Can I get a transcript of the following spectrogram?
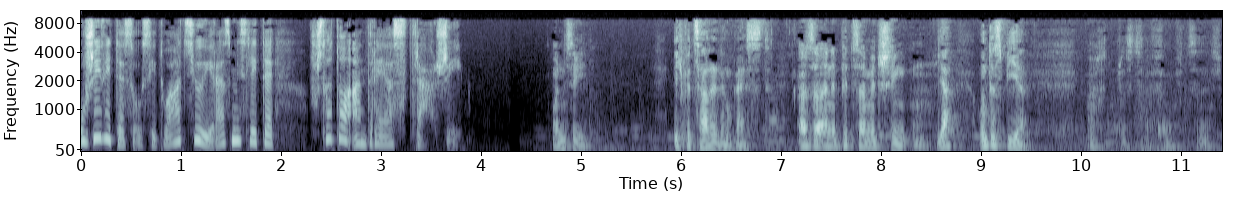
Uživite se u situaciju i razmislite što to Andreas traži. Und Sie? Ich bezahle den Rest. Also eine Pizza mit Schinken. Ja, und das Bier. 8 plus 2,50.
